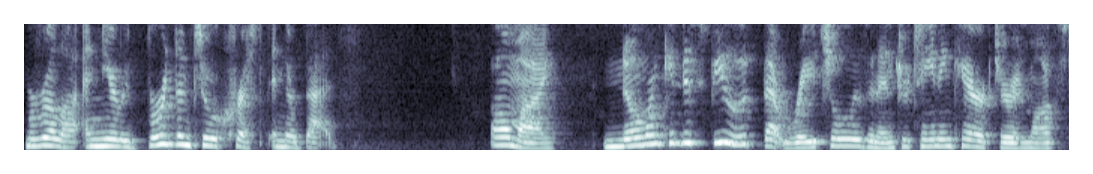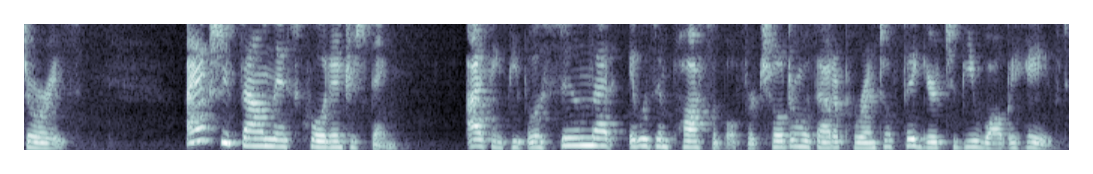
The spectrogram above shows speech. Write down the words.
Marilla, and nearly burnt them to a crisp in their beds. Oh my, no one can dispute that Rachel is an entertaining character in Maud's stories. I actually found this quote interesting. I think people assume that it was impossible for children without a parental figure to be well behaved.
